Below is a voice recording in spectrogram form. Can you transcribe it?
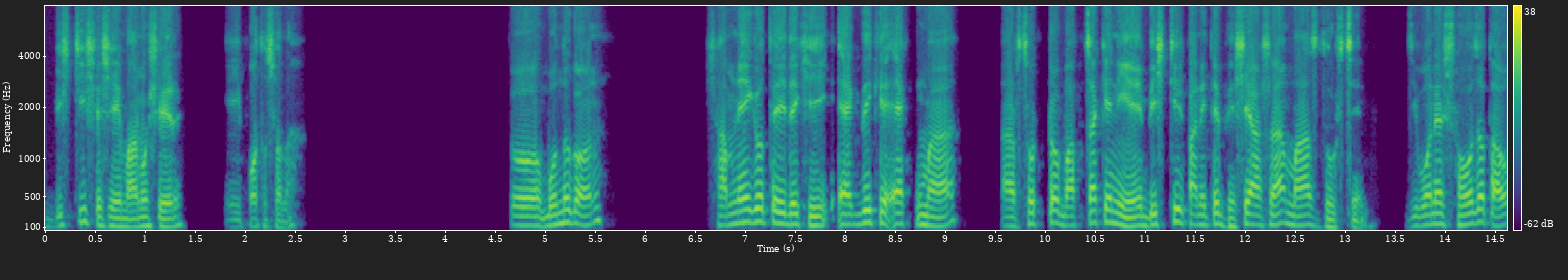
বৃষ্টি শেষে মানুষের এই পথ চলা তো বন্ধুগণ, সামনে এগোতেই দেখি একদিকে এক মা তার ছোট্ট বাচ্চাকে নিয়ে বৃষ্টির পানিতে ভেসে আসা মাছ ধরছেন। জীবনের সহজতাও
